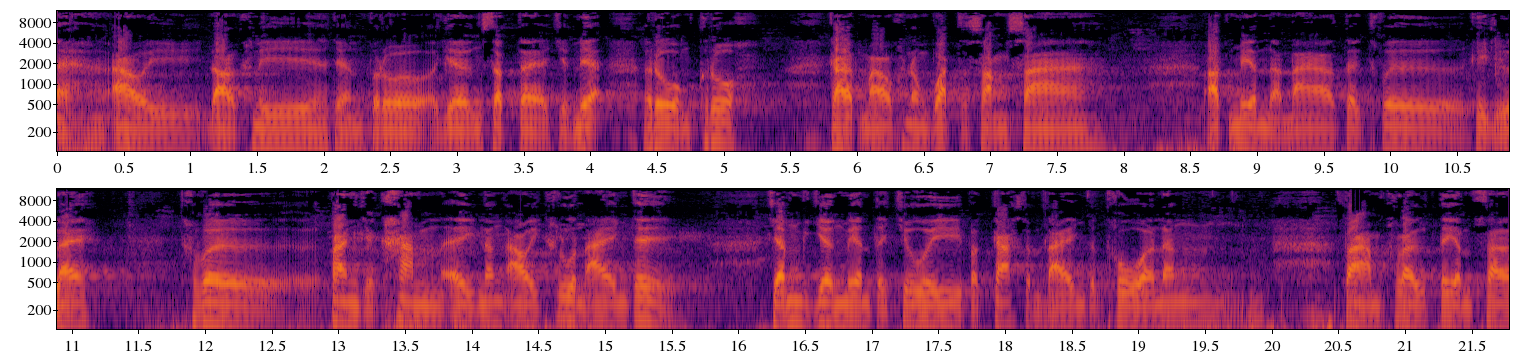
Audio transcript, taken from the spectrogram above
ណាឲ្យដល់គ្នាទាំងព្រោះយើងសិតតែជាអ្នករងគ្រោះកើតមកក្នុងវដ្តសង្សារអត់មានអ្នកណាទៅធ្វើកិលេសធ្វើបញ្ញខណ្ឌអីហ្នឹងឲ្យខ្លួនឯងទេចឹងយើងមានតែជួយប្រកាសសម្ដែងពធัวហ្នឹង តាមផ្លូវទានសិល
